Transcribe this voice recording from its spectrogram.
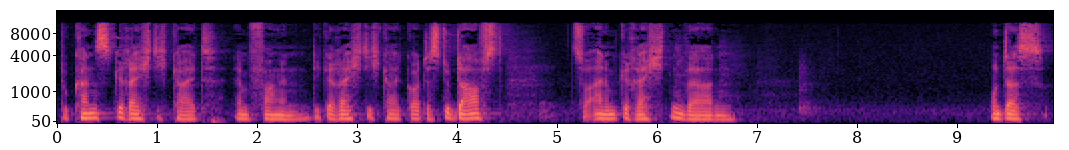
Du kannst Gerechtigkeit empfangen, die Gerechtigkeit Gottes. Du darfst zu einem Gerechten werden. Und das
